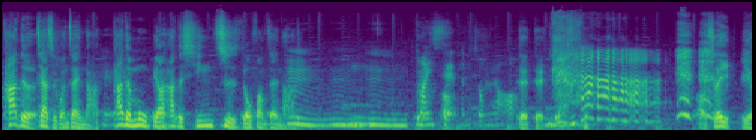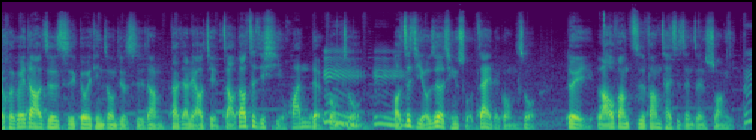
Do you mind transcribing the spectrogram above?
他的价值观在哪，他的目标，他的心智都放在哪里。Mindset 很重要哦。对对对。哦，所以也回归到就是各位听众，就是让大家了解，找到自己喜欢的工作，嗯，嗯哦，自己有热情所在的工作，对劳方资方才是真正双赢。嗯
